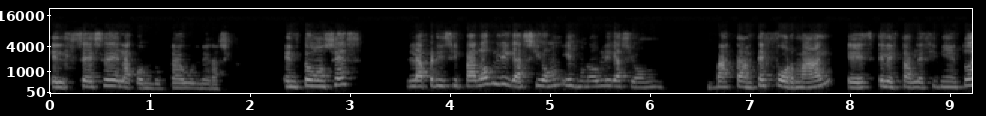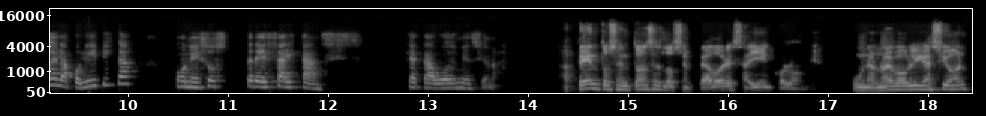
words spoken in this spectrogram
el cese de la conducta de vulneración. Entonces, la principal obligación, y es una obligación bastante formal, es el establecimiento de la política con esos tres alcances que acabo de mencionar. Atentos entonces los empleadores ahí en Colombia. Una nueva obligación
